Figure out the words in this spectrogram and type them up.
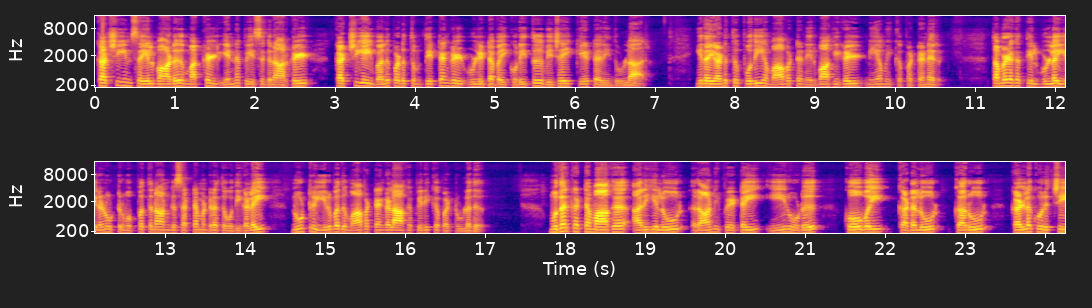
கட்சியின் செயல்பாடு மக்கள் என்ன பேசுகிறார்கள் கட்சியை வலுப்படுத்தும் திட்டங்கள் உள்ளிட்டவை குறித்து விஜய் கேட்டறிந்துள்ளார். இதையடுத்து புதிய மாவட்ட நிர்வாகிகள் நியமிக்கப்பட்டனர். தமிழகத்தில் உள்ள இருநூற்று முப்பத்து நான்கு சட்டமன்ற தொகுதிகளை நூற்று இருபது மாவட்டங்களாக பிரிக்கப்பட்டுள்ளது. முதற்கட்டமாக அரியலூர் ராணிப்பேட்டை ஈரோடு கோவை கடலூர் கரூர் கள்ளக்குறிச்சி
